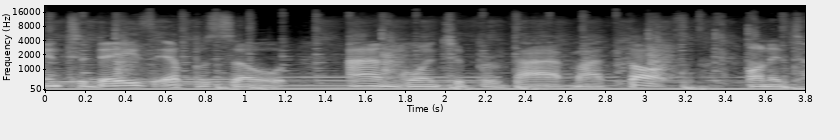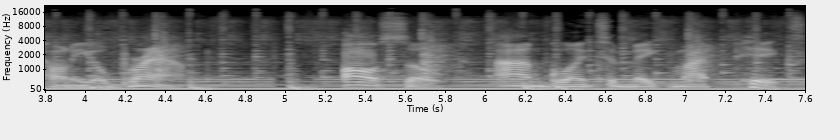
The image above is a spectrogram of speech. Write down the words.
In today's episode, I'm going to provide my thoughts on Antonio Brown. Also, I'm going to make my picks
